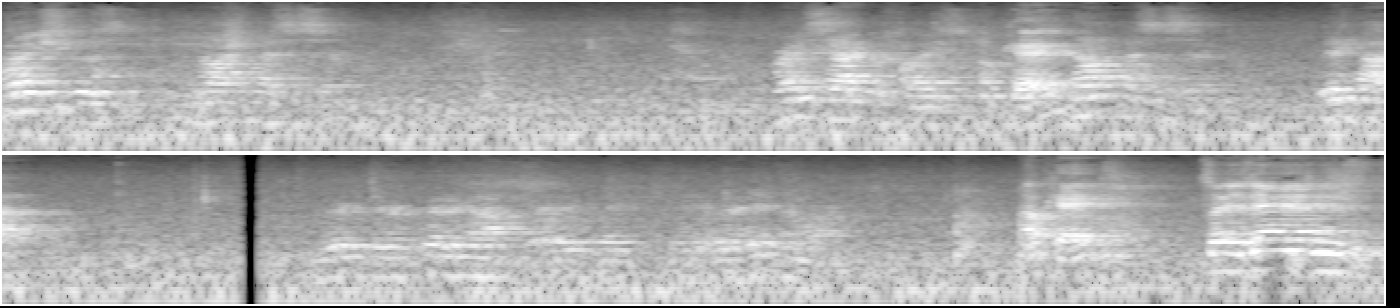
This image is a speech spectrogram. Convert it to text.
Christ was not necessary. Christ's sacrifice Okay. was not necessary. They got it. They're, they're good enough, they, they, they're hitting the mark. Okay, so his attitude is,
